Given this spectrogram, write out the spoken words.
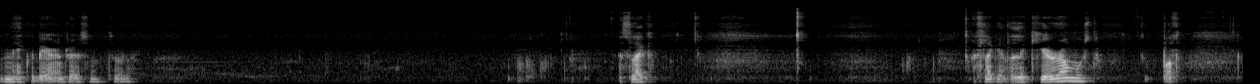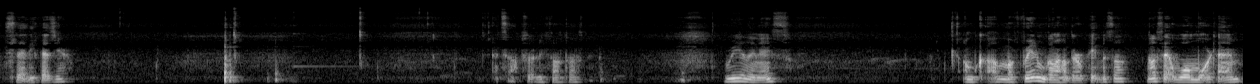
make the beer interesting, sort of. It's like it's like a liqueur almost, but slightly fizzier. It's absolutely fantastic. Really nice. I'm, I'm afraid I'm going to have to repeat myself. I'm going to say it one more time.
